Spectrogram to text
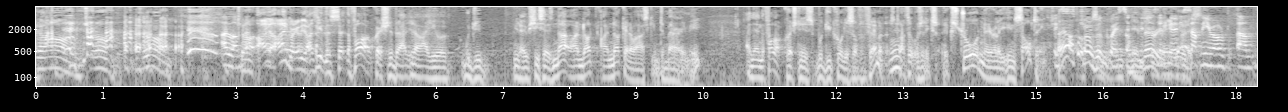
John, John, John. I love John, that. I, I agree with you. I think the, the follow-up question about, you know, are you, a, would you, you know, she says, no, I'm not, I'm not going to ask him to marry me. And then the follow-up question is, would you call yourself a feminist? I thought it was an ex- extraordinarily insulting. Yeah, I thought that was a question. in because very she's a many ways. 30-something-year-old um,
